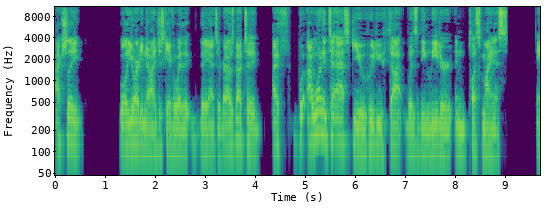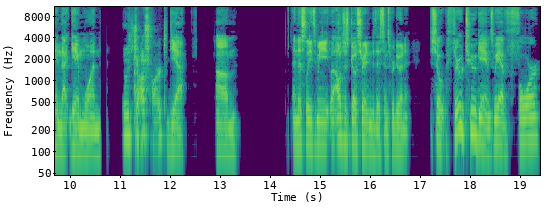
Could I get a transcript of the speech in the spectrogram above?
actually well, you already know I just gave away the, the answer, but I was about to I th- I wanted to ask you who you thought was the leader in plus minus in that game one. It was Josh Hart. Yeah. Um, and this leads me, I'll just go straight into this since we're doing it. So through two games, we have four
